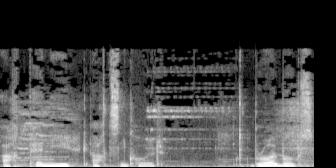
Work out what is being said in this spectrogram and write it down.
8 Penny, 18 Cold. Brawlbox,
